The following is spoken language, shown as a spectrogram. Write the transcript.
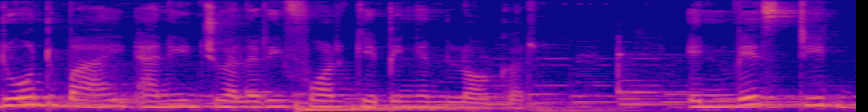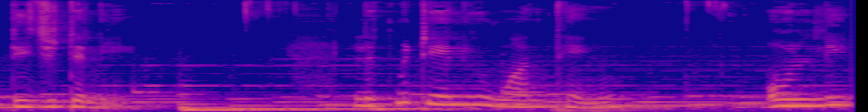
Don't buy any jewelry for keeping in locker. Invest it digitally. Let me tell you one thing. Only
